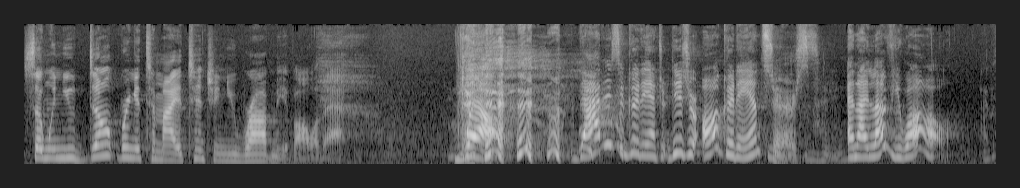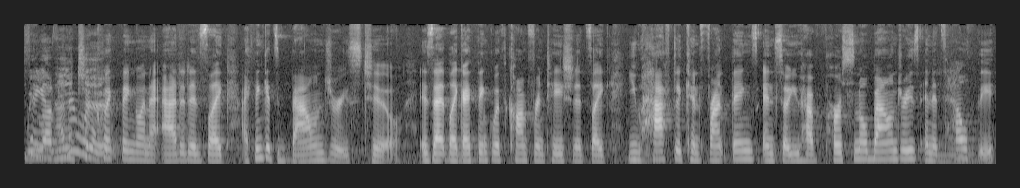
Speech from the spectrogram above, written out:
So when you don't bring it to my attention, you rob me of all of that. Well, that is a good answer. These are all good answers. Mm-hmm. And I love you all. We say love you another too. quick thing I want to add it is like I think it's boundaries too. Is that like I think with confrontation it's like you have to confront things and so you have personal boundaries and it's healthy.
